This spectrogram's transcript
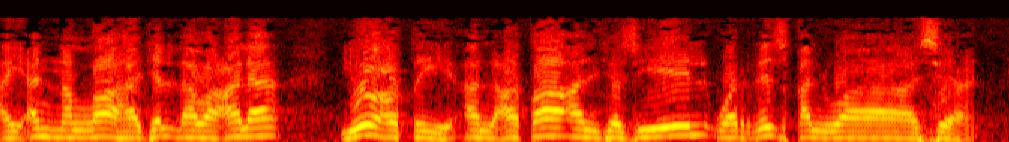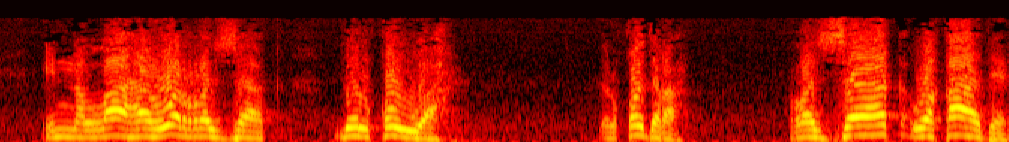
أي أن الله جل وعلا يعطي العطاء الجزيل والرزق الواسع. إن الله هو الرزاق ذو القوة ذو القدرة. رزاق وقادر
